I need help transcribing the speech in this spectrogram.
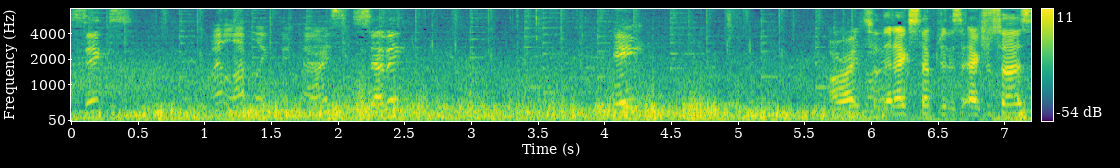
six, leg big Nice. Seven, eight. All right, so the next step to this exercise,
